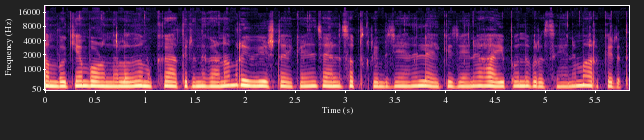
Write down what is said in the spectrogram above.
സംഭവിക്കാൻ പോകുന്നുള്ളത് നമുക്ക് കാത്തിരുന്ന് കാണാം. റിവ്യൂ ഇഷ്ടമായി കഴിഞ്ഞാൽ ചാനൽ സബ്സ്ക്രൈബ് ചെയ്യാനും ലൈക്ക് ചെയ്യാനും ഹൈപ്പ് ഒന്ന് പ്രസ് ചെയ്യാനും മറക്കരുത്.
